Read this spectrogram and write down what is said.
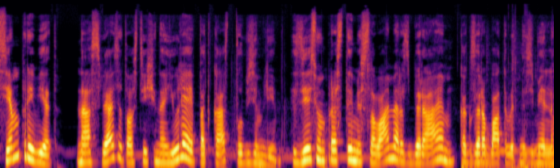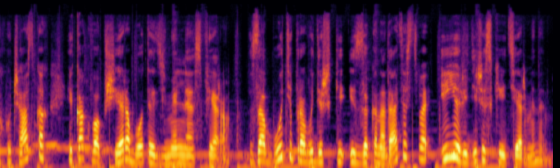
Всем привет! На связи Толстихина Юлия и подкаст «Клуб земли». Здесь мы простыми словами разбираем, как зарабатывать на земельных участках и как вообще работает земельная сфера. Забудьте про выдержки из законодательства и юридические термины.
